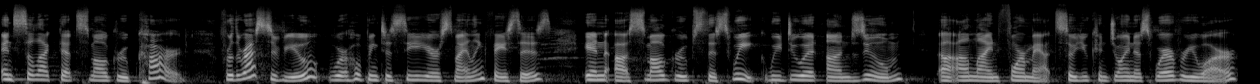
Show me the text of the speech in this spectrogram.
and select that small group card. For the rest of you, we're hoping to see your smiling faces in uh, small groups this week. We do it on Zoom, uh, online format, so you can join us wherever you are.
